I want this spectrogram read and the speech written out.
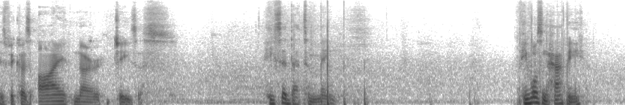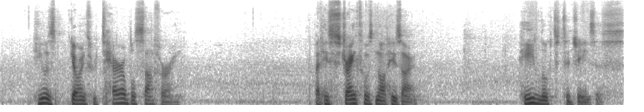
is because I know Jesus. He said that to me. He wasn't happy. He was going through terrible suffering. But his strength was not his own. He looked to Jesus.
